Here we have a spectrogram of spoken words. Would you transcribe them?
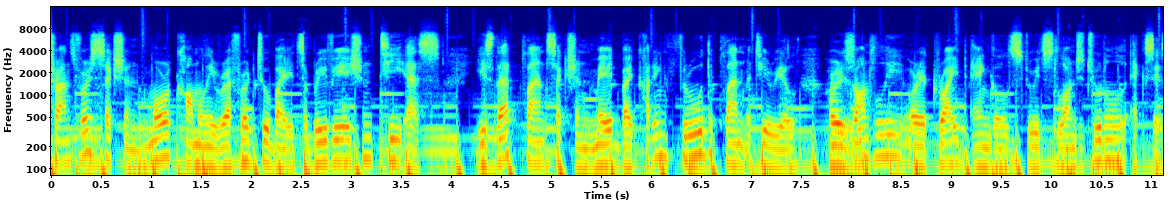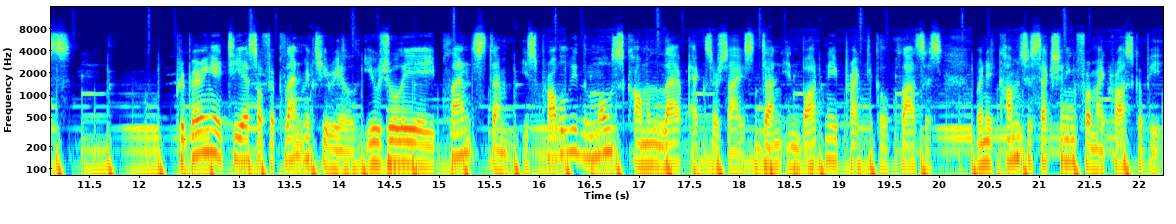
Transverse section, more commonly referred to by its abbreviation TS, is that plant section made by cutting through the plant material horizontally or at right angles to its longitudinal axis. Preparing a TS of a plant material, usually a plant stem, is probably the most common lab exercise done in botany practical classes when it comes to sectioning for microscopy.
